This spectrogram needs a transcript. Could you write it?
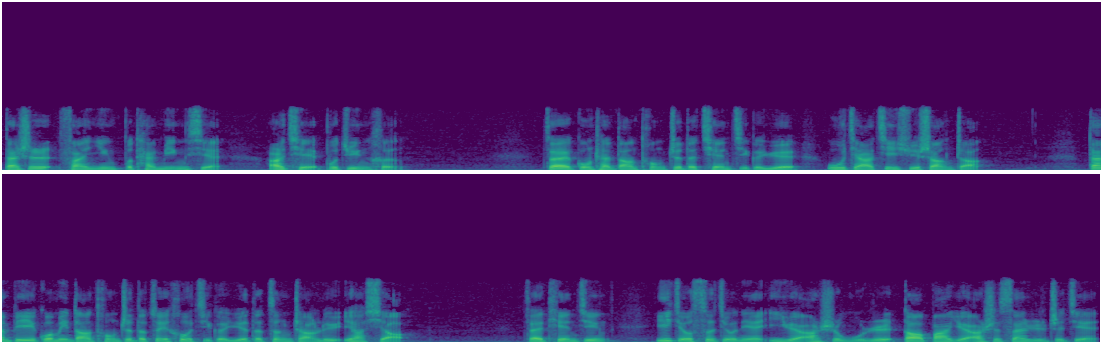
但是反应不太明显，而且不均衡。在共产党统治的前几个月，物价继续上涨，但比国民党统治的最后几个月的增长率要小。在天津，一九四九年一月二十五日到八月二十三日之间。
